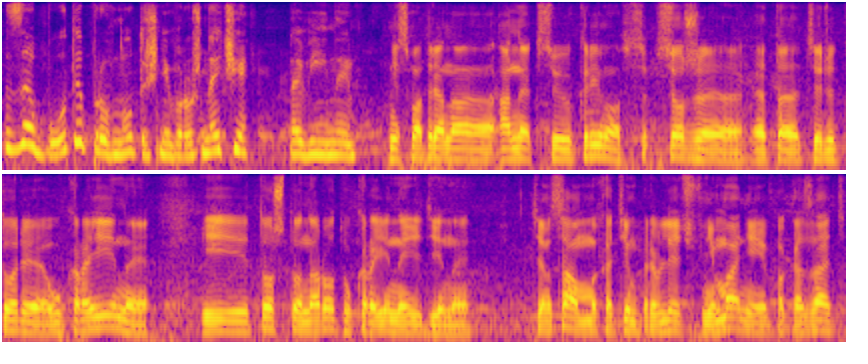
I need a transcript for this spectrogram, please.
забути про внутрішні ворожнечі та війни. Несмотря на аннексию Крыма, вс- все же это территория Украины и то, что народ Украины единый. Тем самым мы хотим привлечь внимание и показать,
